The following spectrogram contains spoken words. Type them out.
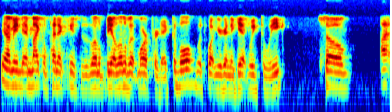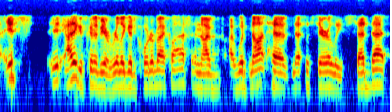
you know, I mean, and Michael Penix seems to be a little, be a little bit more predictable with what you're going to get week to week. So I it's it, I think it's going to be a really good quarterback class, and I I would not have necessarily said that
